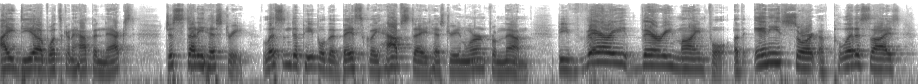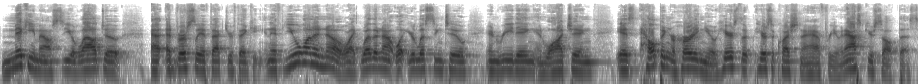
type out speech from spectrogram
idea of what's going to happen next, just study history. Listen to people that basically have studied history and learn from them. Be very, very mindful of any sort of politicized Mickey Mouse that you allow to adversely affect your thinking. And if you want to know like whether or not what you're listening to and reading and watching is helping or hurting you, here's the here's a question I have for you. And ask yourself this.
